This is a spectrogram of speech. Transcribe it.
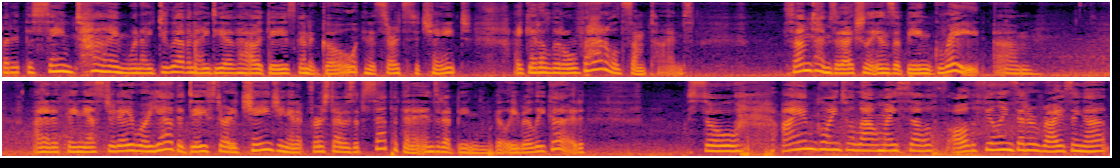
But at the same time, when I do have an idea of how a day is going to go and it starts to change, I get a little rattled sometimes. Sometimes it actually ends up being great. Um, I had a thing yesterday where, yeah, the day started changing, and at first I was upset, but then it ended up being really, really good. So I am going to allow myself all the feelings that are rising up.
